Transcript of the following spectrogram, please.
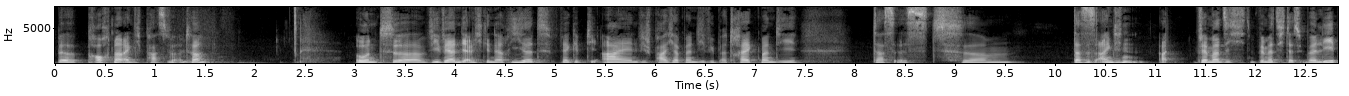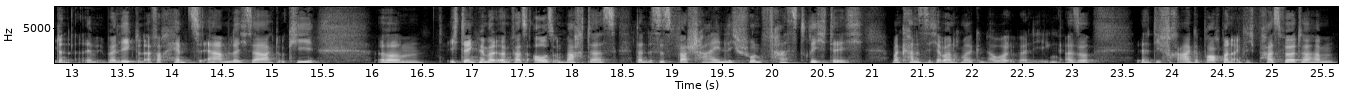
Braucht man eigentlich Passwörter? Mhm. Und äh, wie werden die eigentlich generiert? Wer gibt die ein? Wie speichert man die? Wie überträgt man die? Das ist, ähm, das ist eigentlich, ein, wenn man sich, wenn man sich das überlebt und, äh, überlegt und einfach hemdsärmlich sagt, okay, ähm, ich denke mir mal irgendwas aus und mache das, dann ist es wahrscheinlich schon fast richtig. Man kann es sich aber noch mal genauer überlegen. Also äh, die Frage, braucht man eigentlich Passwörter, haben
